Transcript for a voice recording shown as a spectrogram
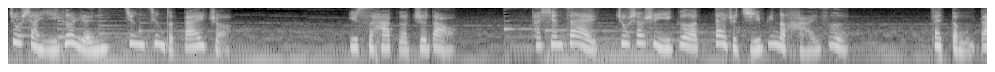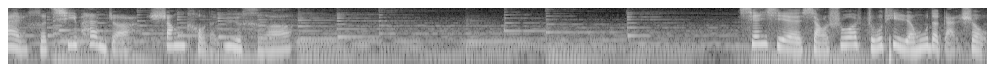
就像一个人静静地待着。伊斯哈格知道，他现在就像是一个带着疾病的孩子，在等待和期盼着伤口的愈合。先写小说主体人物的感受。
